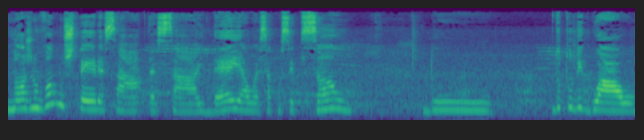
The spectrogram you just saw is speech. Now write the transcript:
nós não vamos ter essa, essa ideia ou essa concepção do, do tudo igual,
